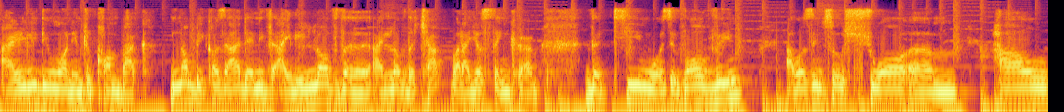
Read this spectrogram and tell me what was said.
I really didn't want him to come back. Not because I had anything. I love the I love the chap, but I just think um, the team was evolving. I wasn't so sure um, how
